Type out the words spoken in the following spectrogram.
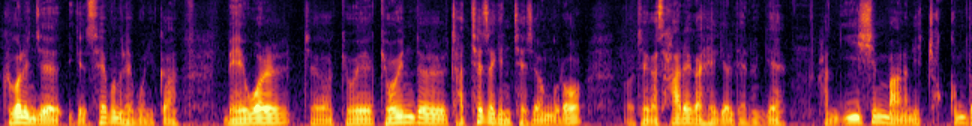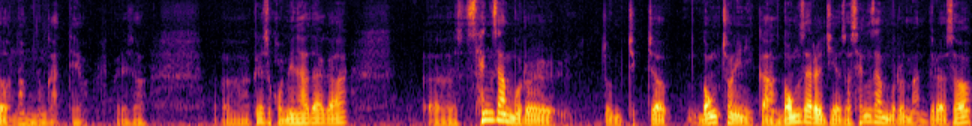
그걸 이제 이게 세분을 해보니까 매월 제가 교회 교인들 자체적인 재정으로 어, 제가 사례가 해결되는 게 한 20만 원이 조금 더 넘는 것 같아요. 그래서 어, 그래서 고민하다가 어, 생산물을 좀 직접 농촌이니까 농사를 지어서 생산물을 만들어서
